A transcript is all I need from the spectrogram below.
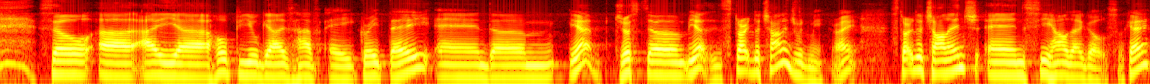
so uh, I uh, hope you guys have a great day, and um, yeah, just um, yeah, start the challenge with me. Right start the challenge and see how that goes, okay?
